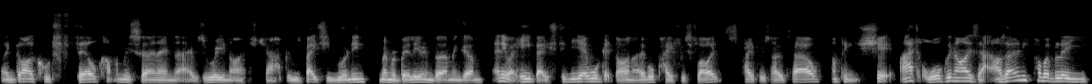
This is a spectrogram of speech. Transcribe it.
And a guy called Phil, can't remember his surname now, he was a really nice chap. He was basically running Memorabilia in Birmingham. Anyway, he basically said, yeah, we'll get Don over, pay for his flights, pay for his hotel. I'm thinking, shit, I had to organise that. I was only probably,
